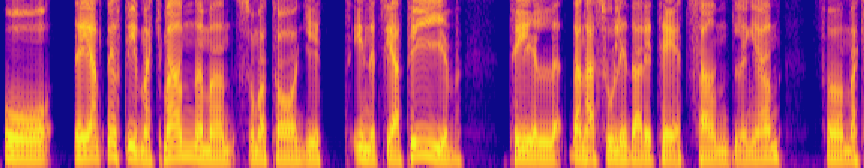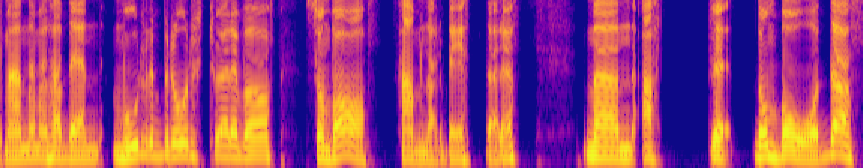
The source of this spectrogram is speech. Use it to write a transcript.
Och det är egentligen Steve McManaman som har tagit initiativ till den här solidaritetshandlingen. För McManaman hade en morbror, tror jag det var, som var hamnarbetare. Men att eh, de båda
